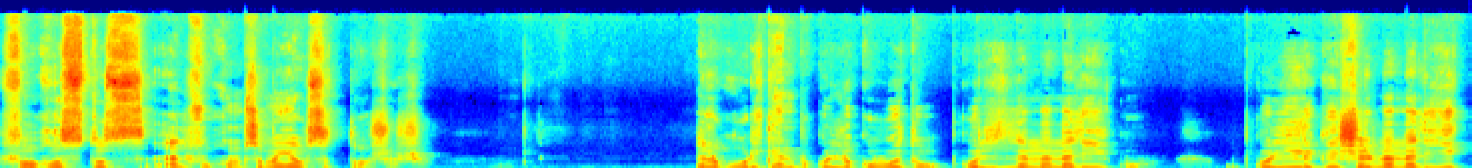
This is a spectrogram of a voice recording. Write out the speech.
في أغسطس ألف وخمسمية وستاشر. الغوري كان بكل قوته بكل مماليكه وبكل جيش المماليك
